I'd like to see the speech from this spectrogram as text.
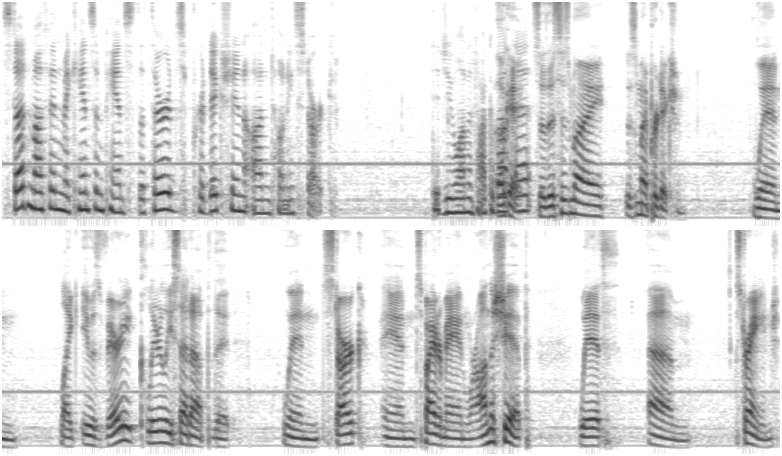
Stud Muffin McHandsome Pants the Third's prediction on Tony Stark. Did you want to talk about okay, that? so this is my this is my prediction. When, like, it was very clearly set up that when Stark and Spider Man were on the ship, with um, Strange.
